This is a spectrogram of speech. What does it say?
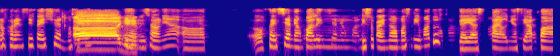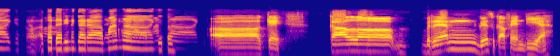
referensi fashion maksudnya Eh gini. kayak misalnya eh, eh, fashion yang paling disukain sama Mas Lima tuh gaya stylenya siapa gitu atau dari negara mana gitu Oke, kalau brand gue suka Fendi ya,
